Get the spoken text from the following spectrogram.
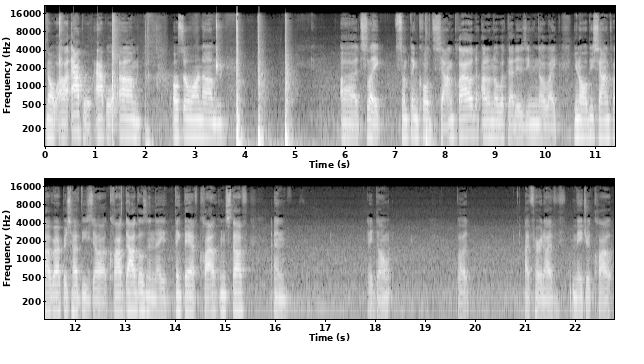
No, uh, Apple. Apple. Um, also on um. Uh, it's like something called SoundCloud. I don't know what that is, even though like you know all these SoundCloud rappers have these uh, clout goggles and they think they have clout and stuff, and they don't. But I've heard I've major clout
